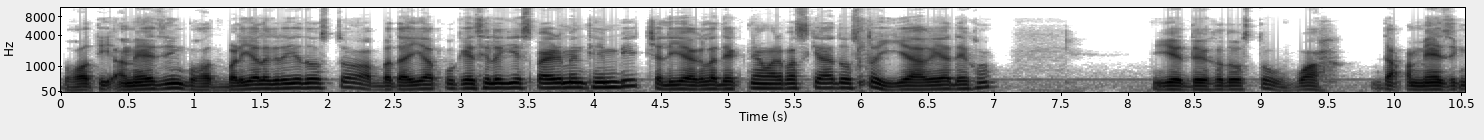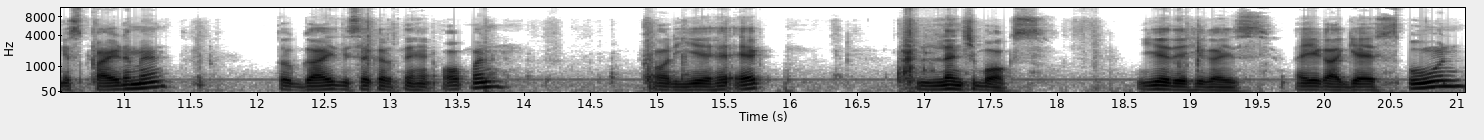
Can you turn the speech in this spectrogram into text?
बहुत ही अमेजिंग बहुत बढ़िया लग रही है दोस्तों। आप बताइए, आपको कैसी लगी स्पाइडरमैन थीम भी? चलिए अगला देखते हैं हमारे पास क्या है दोस्तों। ये आ गया, देखो। ये देखो दोस्तों, वाह, द अमेजिंग स्पाइडरमैन तो गाइस इसे करते हैं ओपन और ये है एक लंच बॉक्स ये देखिए गाइस एक आ गया स्पून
